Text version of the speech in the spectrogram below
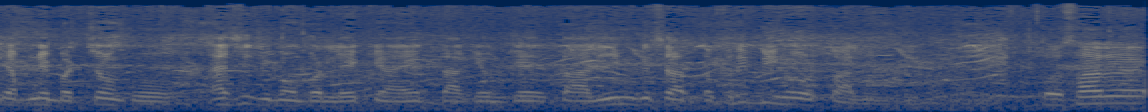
کہ اپنے بچوں کو ایسی جگہوں پر لے کے آئیں تاکہ ان کے تعلیم کے ساتھ تفریح بھی ہو اور تعلیم بھی ہو۔ تو سر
